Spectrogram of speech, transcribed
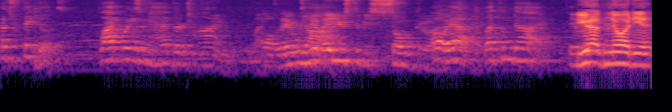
That's ridiculous. Black Wings have had their time. Let Oh, they were, they used to be so good. Oh yeah, let them die. They You have no idea.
